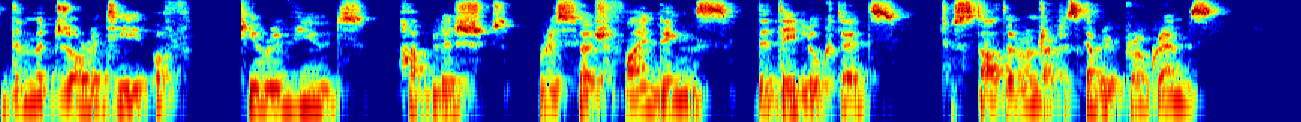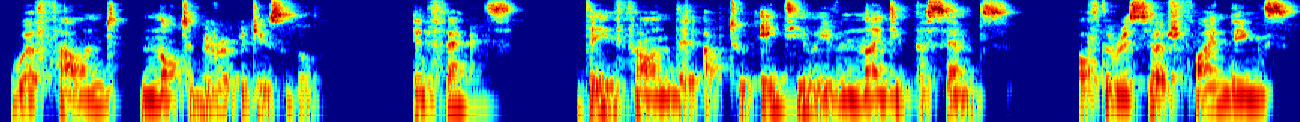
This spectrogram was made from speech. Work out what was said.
the majority of peer reviewed published research findings that they looked at to start their own drug discovery programs were found not to be reproducible. In fact, they found that up to 80 or even 90% of the research findings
